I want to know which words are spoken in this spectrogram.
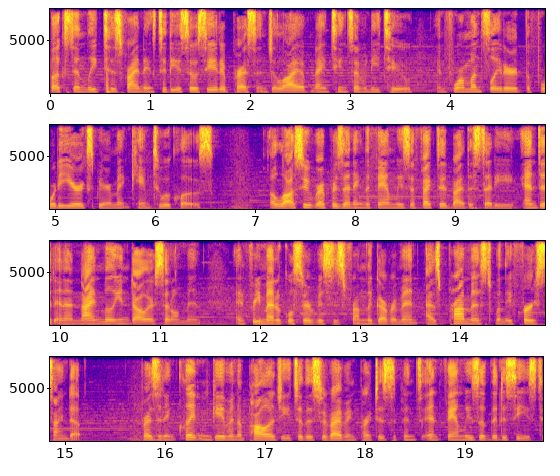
Buxton leaked his findings to the Associated Press in July of 1972, and four months later, the 40 year experiment came to a close. A lawsuit representing the families affected by the study ended in a $9 million settlement and free medical services from the government as promised when they first signed up. President Clinton gave an apology to the surviving participants and families of the deceased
